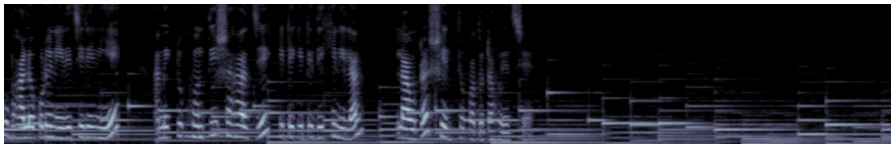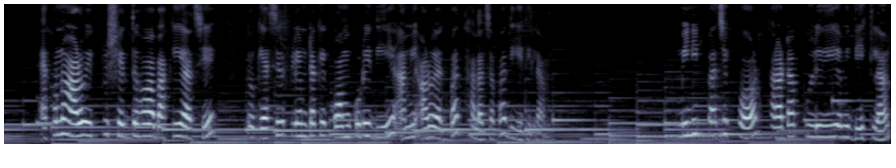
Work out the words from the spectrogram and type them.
খুব ভালো করে নেড়ে চেড়ে নিয়ে আমি একটু খুন্তির সাহায্যে কেটে কেটে দেখে নিলাম লাউটা সেদ্ধ কতটা হয়েছে। এখনও আরও একটু সেদ্ধ হওয়া বাকি আছে। তো গ্যাসের ফ্লেমটাকে কম করে দিয়ে আমি আরও একবার থালা চাপা দিয়ে দিলাম। মিনিট পাঁচেক পর থালাটা খুলে দিয়ে আমি দেখলাম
